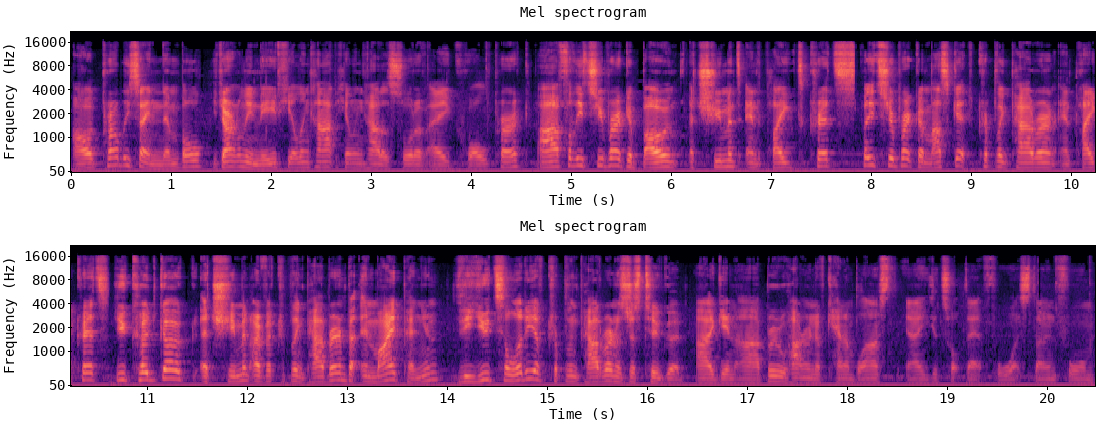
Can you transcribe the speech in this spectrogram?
I would probably say Nimble. You don't really need Healing Heart. Healing Heart is sort of a qual perk. Uh, for the 2 Perker Bow, Attunement and Plagued crits. For the 2 Perker Musket, Crippling Powder and Plague crits. You could go Attunement over Crippling Powder but in my opinion, the utility of Crippling Powder is just too good. Uh, again, uh, Brutal Heart Rune of Cannon Blast, uh, you can swap that for Stone Form.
